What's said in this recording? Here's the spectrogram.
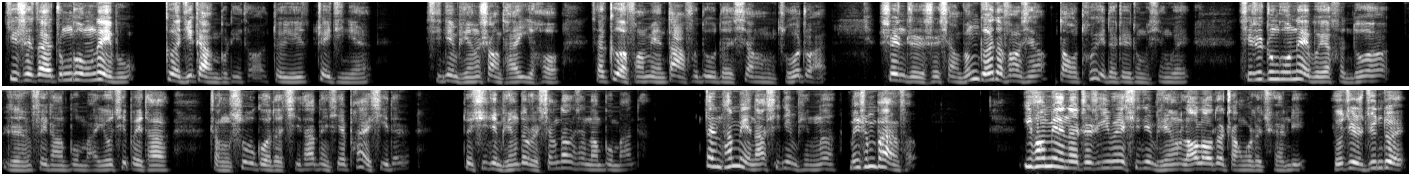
即使在中共内部各级干部里头，对于这几年习近平上台以后，在各方面大幅度的向左转，甚至是向文革的方向倒退的这种行为，其实中共内部也很多人非常不满，尤其被他。整肃过的其他那些派系的人，对习近平都是相当相当不满的，但是他们也拿习近平呢没什么办法。一方面呢，这是因为习近平牢牢地掌握了权力，尤其是军队，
